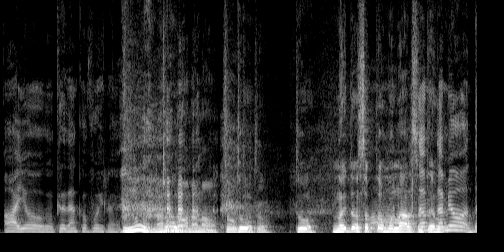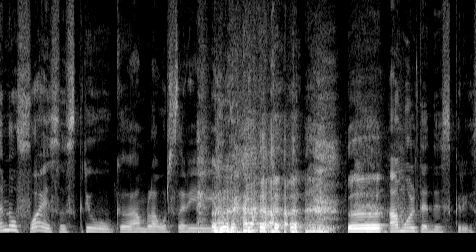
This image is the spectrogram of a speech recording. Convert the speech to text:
A, eu credeam că voi le... Nu, nu, nu, nu, nu, tu, tu, tu. tu. Tu, noi dăm săptămânal, ah, suntem... Dă-mi o, dă o foaie să scriu, că am la ursării... am multe de scris.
